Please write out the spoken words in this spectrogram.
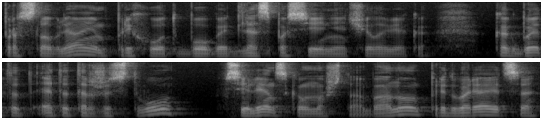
прославляем приход Бога для спасения человека. Как бы этот, это торжество вселенского масштаба, оно предваряется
